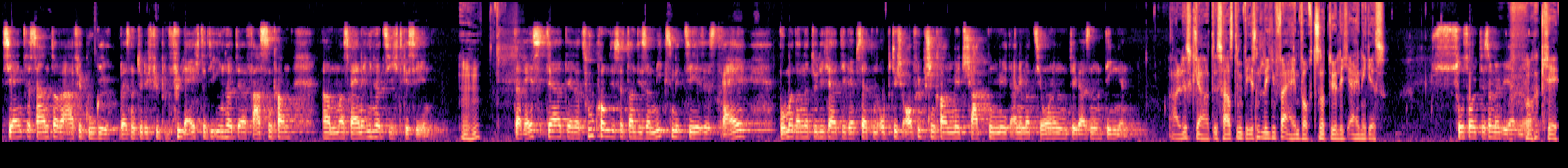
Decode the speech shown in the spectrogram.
sehr interessant, aber auch für Google, weil es natürlich viel, viel leichter die Inhalte erfassen kann, ähm, aus reiner Inhaltssicht gesehen. Mhm. Der Rest, der, der dazukommt, ist halt dann dieser Mix mit CSS3, wo man dann natürlich halt die Webseiten optisch aufhübschen kann mit Schatten, mit Animationen und diversen Dingen. Alles klar, das heißt im Wesentlichen vereinfacht es natürlich einiges so sollte es einmal werden. Ja. Okay.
